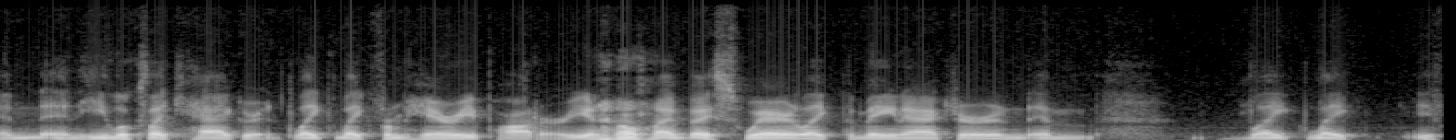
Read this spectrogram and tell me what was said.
and and he looks like Hagrid, like like from Harry Potter, you know. I, I swear, like the main actor and and like like if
